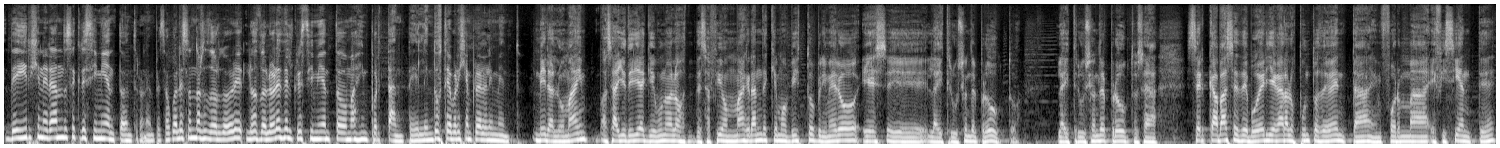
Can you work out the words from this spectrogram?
de, ir generando ese crecimiento dentro de una empresa? ¿Cuáles son los dolores, del crecimiento más importantes en la industria, por ejemplo, del alimento? Mira, lo más, o sea, yo diría que uno de los desafíos más grandes que hemos visto primero es eh, la distribución del producto. La distribución del producto, o sea, ser capaces de poder llegar a los puntos de venta en forma eficiente,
